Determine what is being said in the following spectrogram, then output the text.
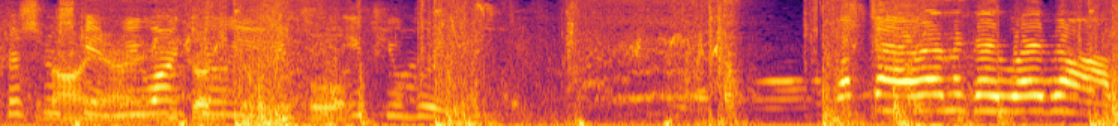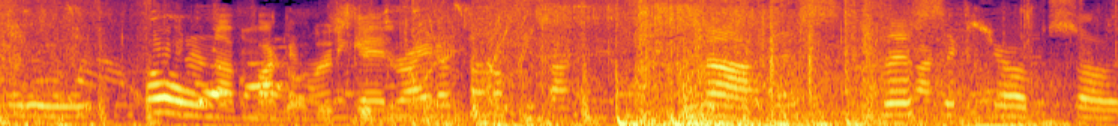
Christmas Nah, skin, yeah, we won't kill to kill me you if, if you're good. Oh, don't have fucking God, this renegade, right? annoying. I'll turn fucking. nah, this this six-year-old so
